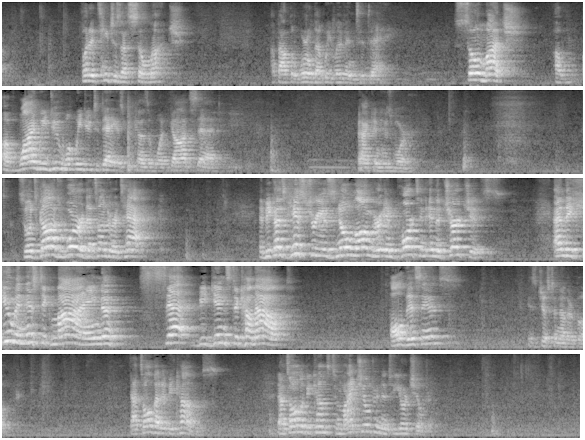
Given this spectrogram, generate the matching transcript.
But it teaches us so much about the world that we live in today. So much of, of why we do what we do today is because of what God said back in His Word. So it's God's Word that's under attack. And because history is no longer important in the churches, and the humanistic mind set begins to come out, all this is, is just another book. That's all that it becomes. That's all it becomes to my children and to your children.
